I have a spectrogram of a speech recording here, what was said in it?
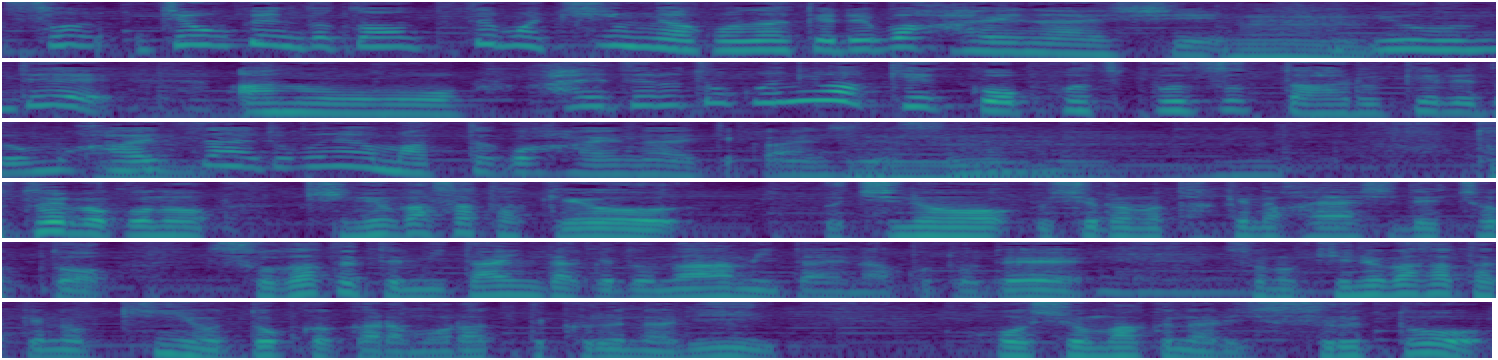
そ条件整っても菌が来なければ生えないし、うん。いうんであの生えてるところには結構ポツポツっとあるけれども生えてないところには全く生えないって感じですね。例えばこの絹笠竹をうちの後ろの竹の林でちょっと育ててみたいんだけどなみたいなことで、その絹笠竹の菌をどっかからもらってくるなり胞子をまくなりすると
